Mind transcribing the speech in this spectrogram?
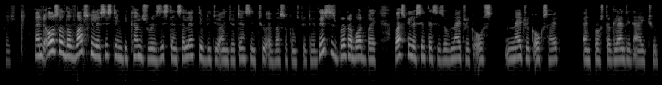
pressure. And also the vascular system becomes resistant selectively to angiotensin II, a vasoconstrictor. This is brought about by vascular synthesis of nitric, nitric oxide and prostaglandin I2.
